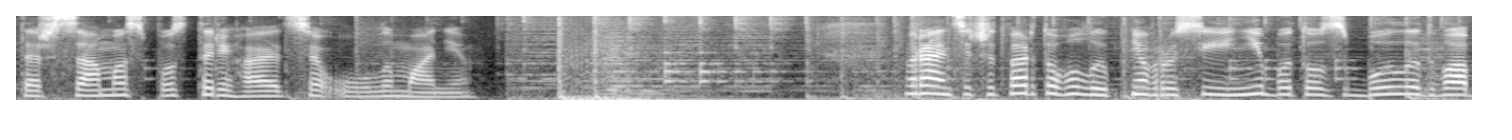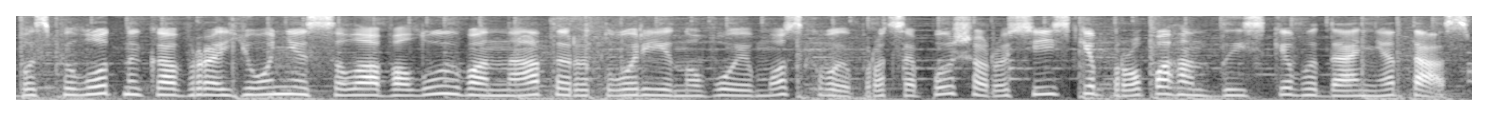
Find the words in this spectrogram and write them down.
Те ж саме спостерігається у Лимані. Вранці 4 липня в Росії нібито збили два безпілотника в районі села Валуєва на території Нової Москви. Про це пише російське пропагандистське видання ТАСС.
